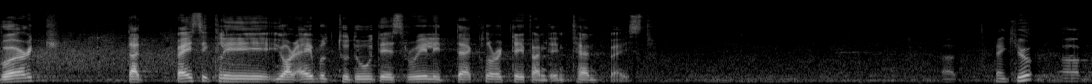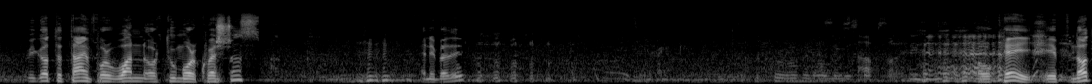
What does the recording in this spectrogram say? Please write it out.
work that basically you are able to do this really declarative and intent based. Thank you. Uh, we got the time for one or two more questions. Anybody? okay, if not,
